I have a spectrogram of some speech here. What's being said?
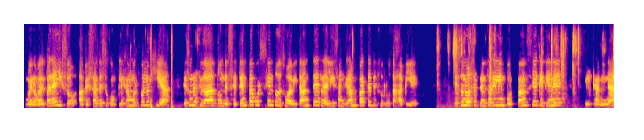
Bueno, Valparaíso, a pesar de su compleja morfología, es una ciudad donde el 70% de sus habitantes realizan gran parte de sus rutas a pie. Y eso nos hace pensar en la importancia que tiene el caminar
